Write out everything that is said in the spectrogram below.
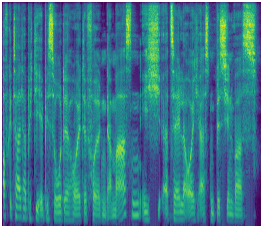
Aufgeteilt habe ich die Episode heute folgendermaßen. Ich erzähle euch erst ein bisschen was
